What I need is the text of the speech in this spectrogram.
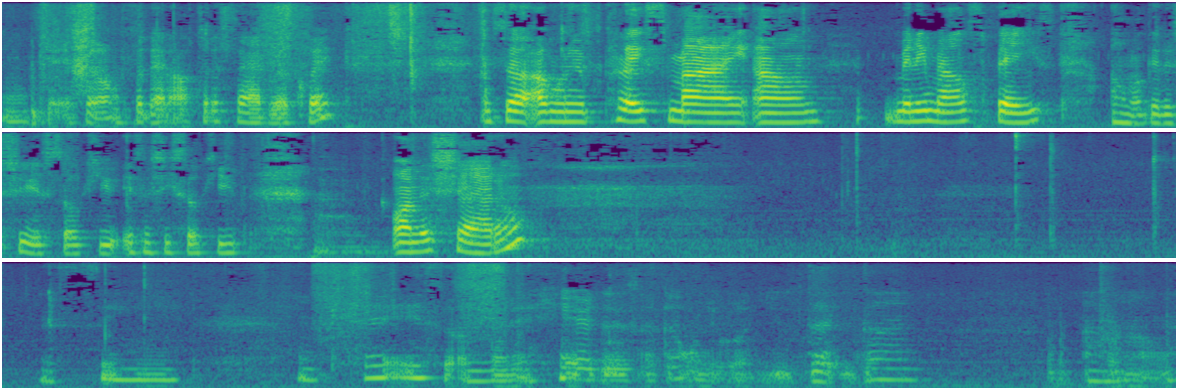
Okay, so I'll put that off to the side real quick. And so I'm going to place my um, Minnie Mouse base. Oh my goodness, she is so cute. Isn't she so cute? On the shadow. Let's see. Okay, so I'm going to hear this. I don't want to use that gun. Um,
